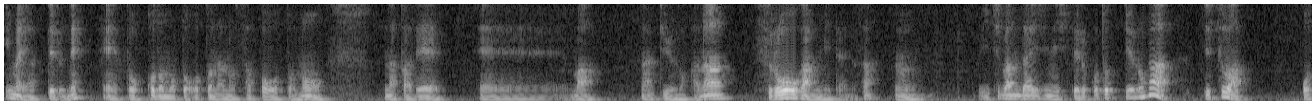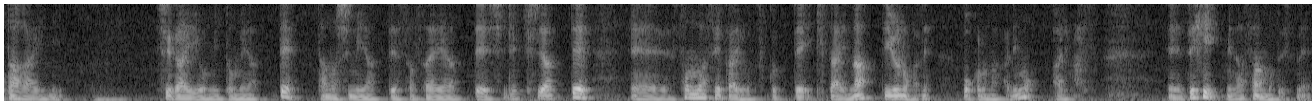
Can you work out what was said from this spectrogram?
今やってるね、えーと、子供と大人のサポートの中で、えー、まあ何て言うのかなスローガンみたいなさ、うん、一番大事にしてることっていうのが実はお互いに違いを認め合って楽しみ合って支え合って刺激し合って、えー、そんな世界を作っていきたいなっていうのがね僕の中にもあります。えー、ぜひ皆さんもですね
